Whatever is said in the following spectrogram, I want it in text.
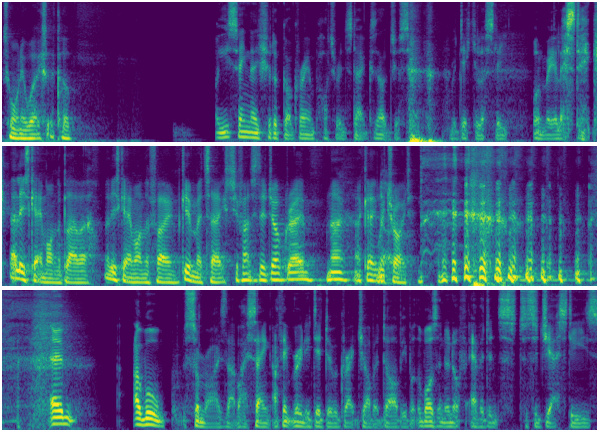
someone who works at the club. Are you saying they should have got Graham Potter instead? Because that just ridiculously unrealistic. At least get him on the blower. At least get him on the phone. Give him a text. Do you fancy the job, Graham? No? Okay, no. we tried. um, I will summarise that by saying I think Rooney did do a great job at Derby, but there wasn't enough evidence to suggest he's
